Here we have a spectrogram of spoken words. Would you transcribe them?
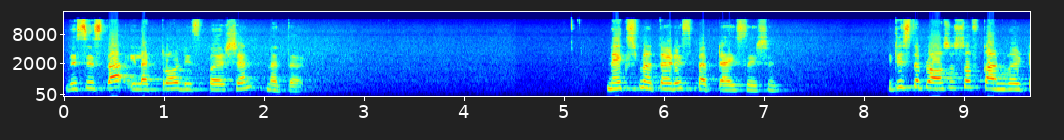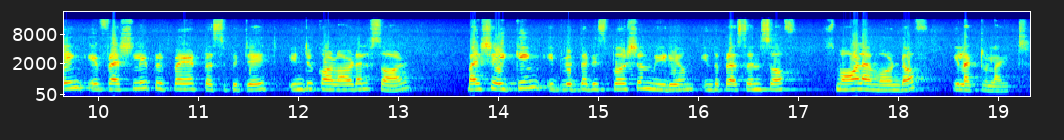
This is the electrodispersion method. Next method is peptization. It is the process of converting a freshly prepared precipitate into colloidal sol by shaking it with the dispersion medium in the presence of small amount of electrolyte.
